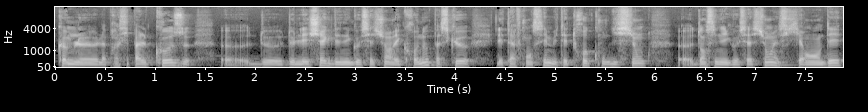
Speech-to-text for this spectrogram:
comme la principale cause euh, de, l'échec des négociations avec Renault, parce que l'État français mettait trop de conditions euh, dans ses négociations, et ce qui rendait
